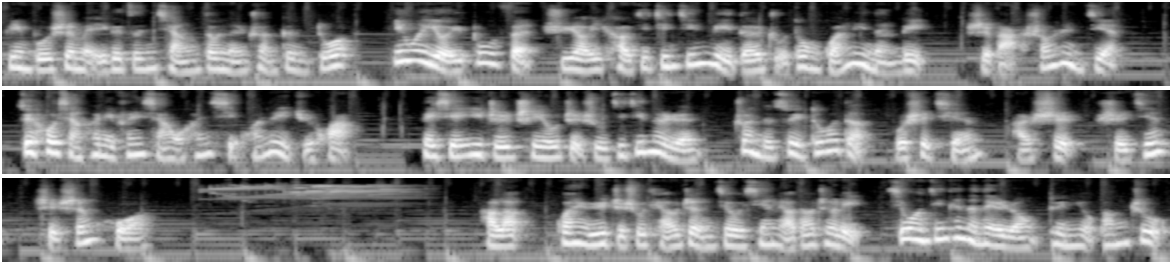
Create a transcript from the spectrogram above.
并不是每一个增强都能赚更多，因为有一部分需要依靠基金经理的主动管理能力，是把双刃剑。最后想和你分享我很喜欢的一句话。那些一直持有指数基金的人，赚的最多的不是钱，而是时间，是生活。好了，关于指数调整就先聊到这里，希望今天的内容对你有帮助。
